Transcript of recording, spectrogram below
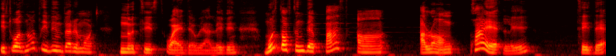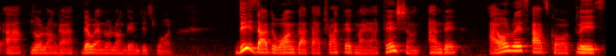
it was not even very much noticed while they were living. Most often they passed on along quietly till they are no longer they were no longer in this world. These are the ones that attracted my attention, and they, I always ask God, please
